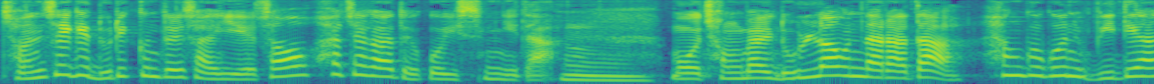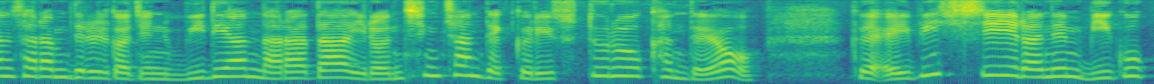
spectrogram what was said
전 세계 누리꾼들 사이에서 화제가 되고 있습니다. 음. 뭐 정말 놀라운 나라다. 한국은 위대한 사람들을 가진 위대한 나라다. 이런 칭찬 댓글이 수두룩한데요. 그 ABC라는 미국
